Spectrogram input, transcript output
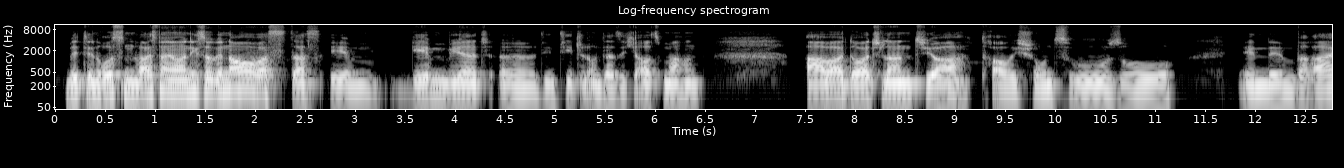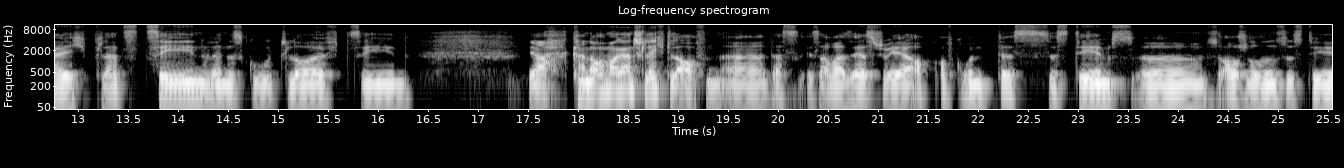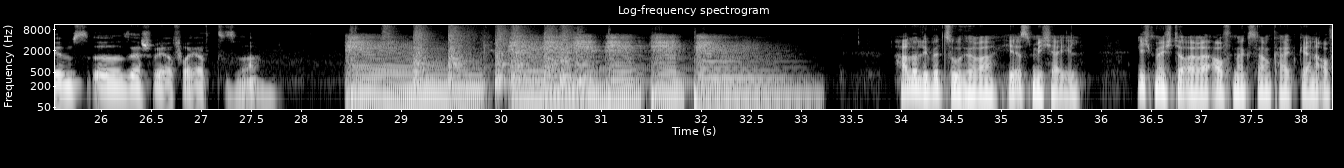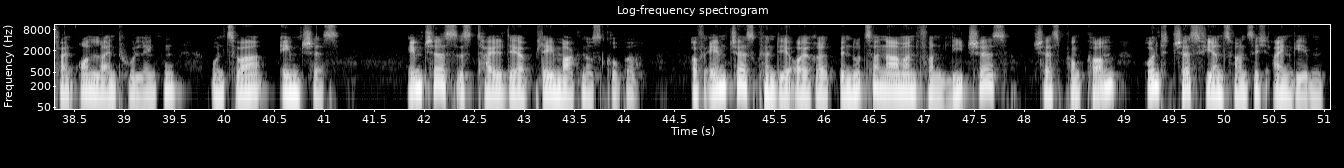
mit den Russen weiß man ja noch nicht so genau, was das eben geben wird, äh, den Titel unter sich ausmachen. Aber Deutschland, ja, traue ich schon zu, so in dem Bereich Platz 10, wenn es gut läuft, 10. Ja, kann auch mal ganz schlecht laufen. Äh, das ist aber sehr schwer, auch aufgrund des Systems, äh, des Auslosungssystems, äh, sehr schwer vorher zu sagen. Hallo liebe Zuhörer, hier ist Michael. Ich möchte eure Aufmerksamkeit gerne auf ein Online-Tool lenken, und zwar Aimchess. Aimchess ist Teil der Play Magnus Gruppe. Auf Aimchess könnt ihr eure Benutzernamen von Leadchess, chess.com und chess24 eingeben.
